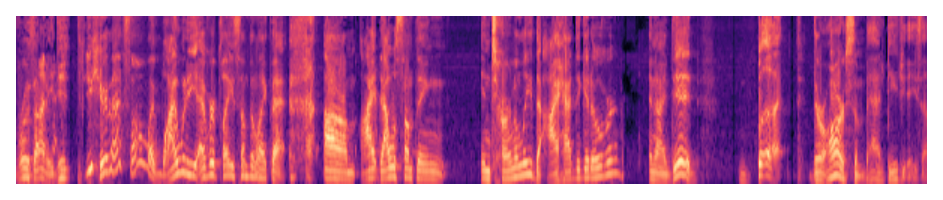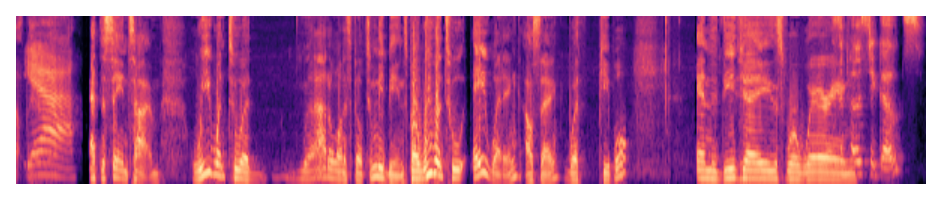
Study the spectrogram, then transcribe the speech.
Rosani, did, did you hear that song? Like, why would he ever play something like that? Um, I that was something internally that I had to get over, and I did. But there are some bad DJs out there. Yeah. At the same time, we went to a I don't want to spill too many beans, but we went to a wedding. I'll say with people, and the DJs were wearing As wearing opposed to goats.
